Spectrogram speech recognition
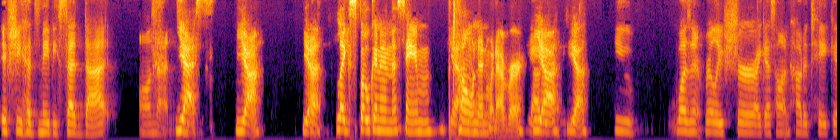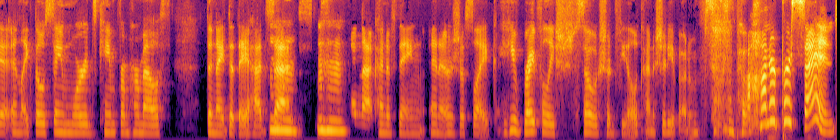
if she had maybe said that on that Yes. Yeah. Yeah. Yeah. Like spoken in the same Yeah. tone and whatever. Yeah, Yeah. Yeah. he wasn't really sure i guess on how to take it and like those same words came from her mouth the night that they had sex Mhm. hmm and that kind of thing and it was just like he rightfully sh- so should feel kind of shitty about himself A about it. hundred percent.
